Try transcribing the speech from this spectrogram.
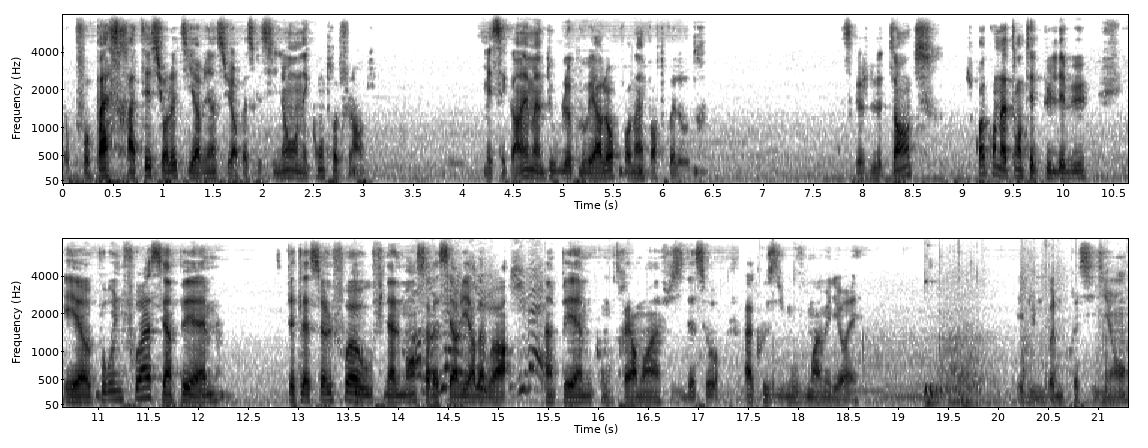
Donc faut pas se rater sur le tir, bien sûr, parce que sinon on est contre-flanque. Mais c'est quand même un double couvert lourd pour n'importe quoi d'autre. Est-ce que je le tente? Je crois qu'on a tenté depuis le début. Et euh, pour une fois, c'est un PM. C'est peut-être la seule fois où finalement ça va servir d'avoir un PM contrairement à un fusil d'assaut à cause du mouvement amélioré. Et d'une bonne précision.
